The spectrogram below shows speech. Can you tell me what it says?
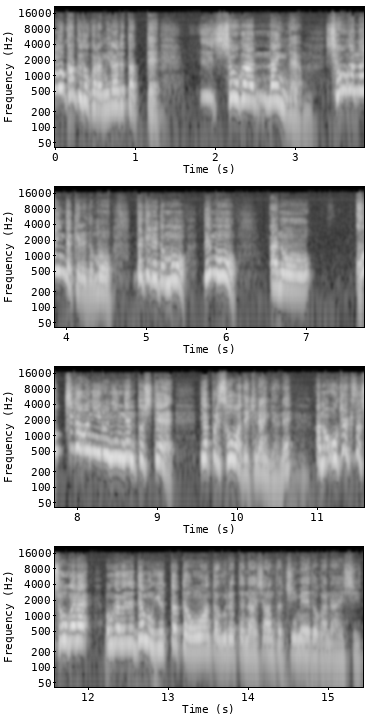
の角度から見られたってえしょうがないんだよ。しょうがないんだけれどもだけれどもでもあのこっち側にいる人間としてやっぱりそうはできないんだよね。あのお客さんしょうがない。お客さんでも言ったっておあんた売れてないしあんた知名度がないし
